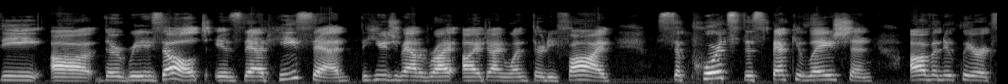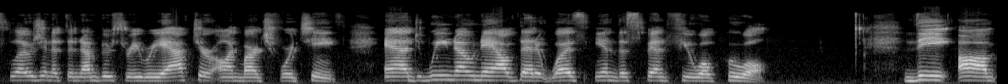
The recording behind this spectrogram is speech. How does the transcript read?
the uh, the result is that he said the huge amount of iodine 135 supports the speculation of a nuclear explosion at the number three reactor on March 14th. And we know now that it was in the spent fuel pool. The um,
